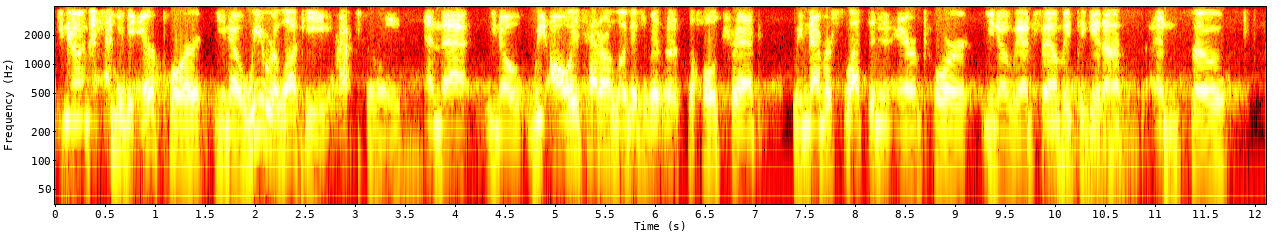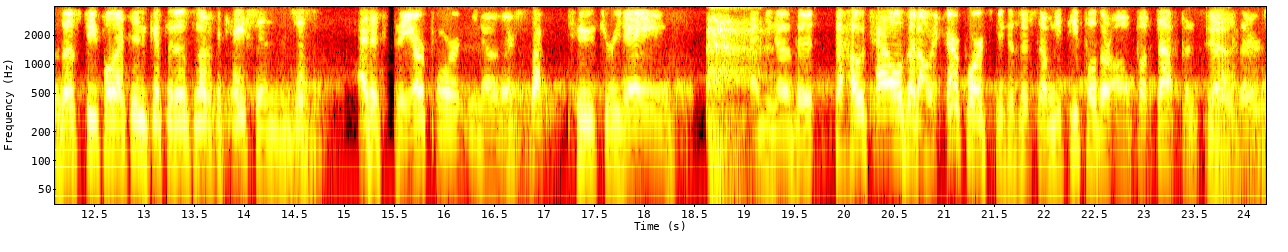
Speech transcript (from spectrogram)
you know, and they head to the airport. You know, we were lucky actually, and that you know we always had our luggage with us the whole trip. We never slept in an airport. You know, we had family to get us, and so for those people that didn't get to those notifications and just headed to the airport, you know, they're stuck two, three days. And you know the the hotels at all the airports because there's so many people, they're all booked up, and so Yeah. there's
